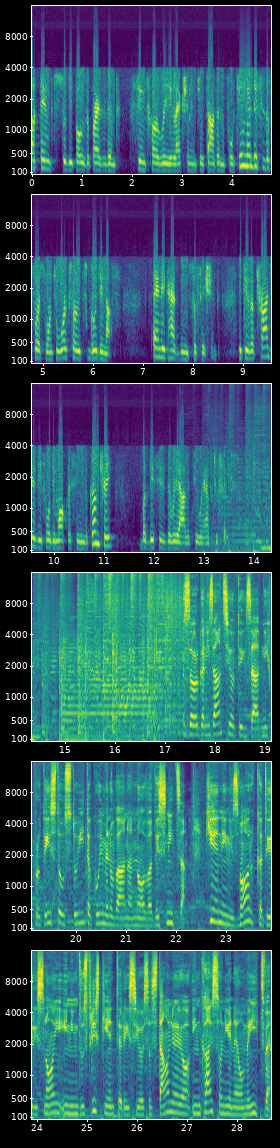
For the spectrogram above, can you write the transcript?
attempts to depose the president since her re-election in 2014, and this is the first one to work, so it's good enough. And it has been sufficient. It is a tragedy for democracy in the country, but this is the reality we have to face. Za organizacijo teh zadnjih protestov stoji tako imenovana Nova desnica. Kje je njen izvor, kateri sloji in industrijski interesi jo sestavljajo in kaj so njene omejitve,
